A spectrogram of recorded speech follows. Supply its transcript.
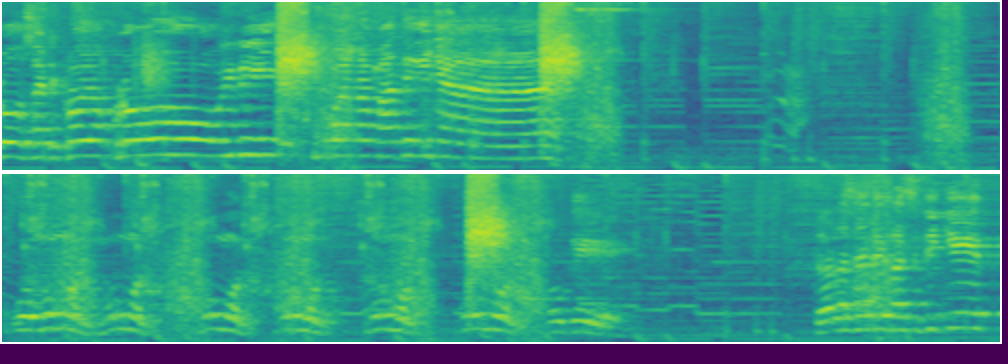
bro, saya dikeroyok bro. Ini gimana matinya? Wah, mumun, mumun, mumun, mumun, mumun, mumun. Oke. Darah saya tinggal sedikit.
